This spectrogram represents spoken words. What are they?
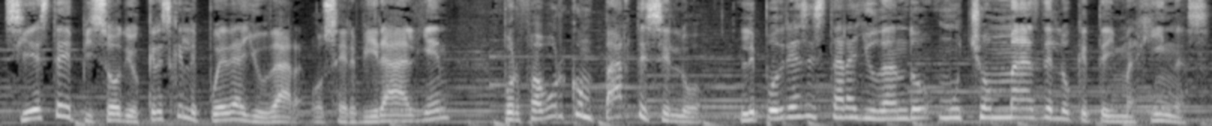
Si este episodio crees que le puede ayudar o servir a alguien, por favor compárteselo. Le podrías estar ayudando mucho más de lo que te imaginas.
